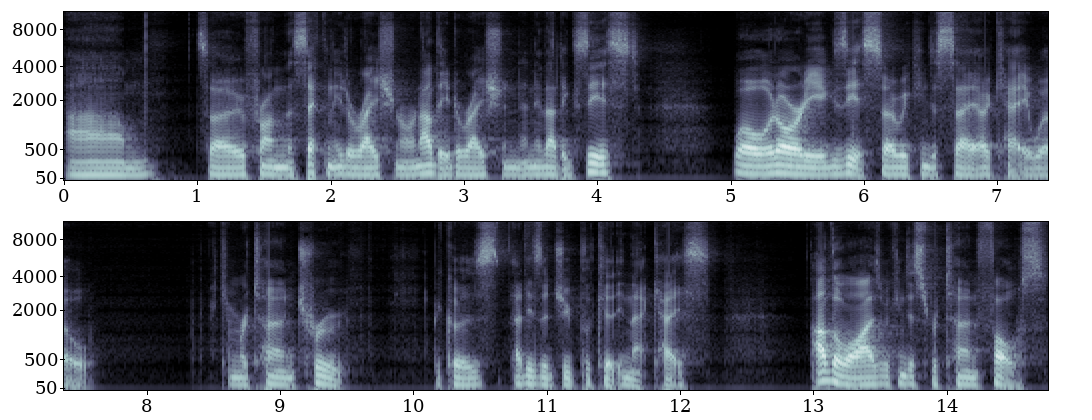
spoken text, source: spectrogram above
um, so from the second iteration or another iteration, and if that exists, well, it already exists. So we can just say, okay, well, we can return true because that is a duplicate in that case. Otherwise, we can just return false.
